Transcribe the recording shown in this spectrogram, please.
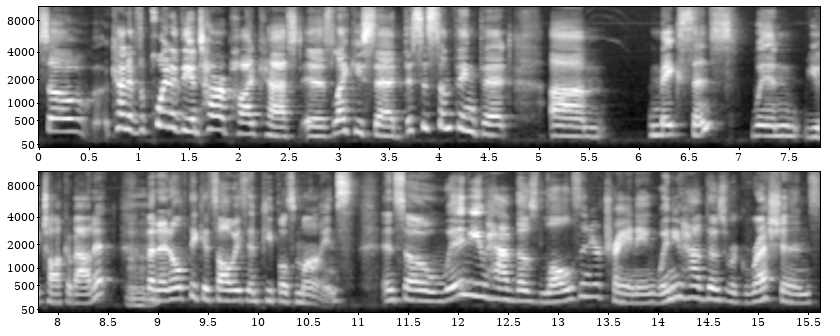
So, kind of the point of the entire podcast is, like you said, this is something that um, makes sense when you talk about it, mm-hmm. but I don't think it's always in people's minds. And so, when you have those lulls in your training, when you have those regressions,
